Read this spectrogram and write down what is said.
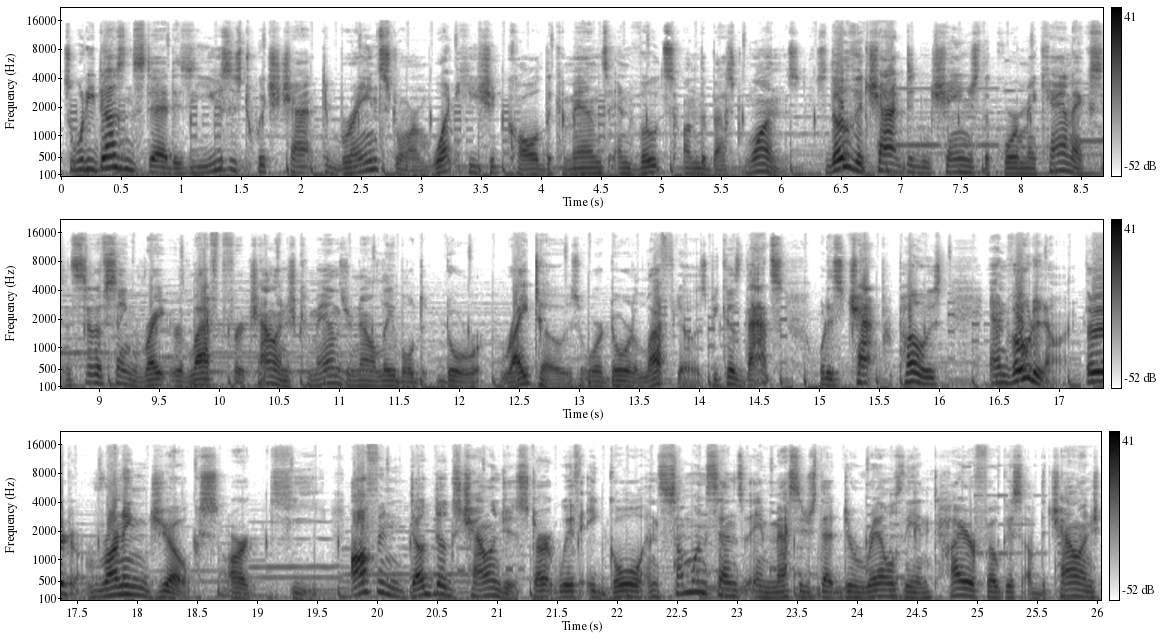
So what he does instead is he uses Twitch chat to brainstorm what he should call the commands and votes on the best ones. So though the chat didn't change the core mechanics, instead of saying right or left for a challenge, commands are now labeled door rightos or door leftos because that's what his chat proposed and voted on. Third, running jokes are key. Often, DougDoug's challenges start with a goal and someone sends a message that derails the entire focus of the challenge,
